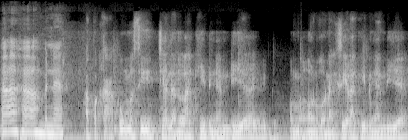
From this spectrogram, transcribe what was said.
kan? uh, uh, benar. Apakah aku mesti jalan lagi dengan dia gitu, membangun koneksi lagi dengan dia?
